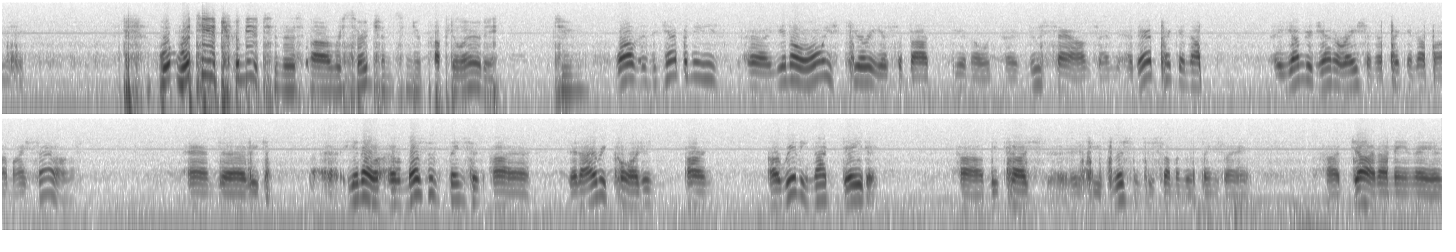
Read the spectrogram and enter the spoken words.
music. What, what do you attribute to this uh, resurgence in your popularity? Do you well, the Japanese uh, you know, are always curious about, you know, uh, new sounds, and they're picking up, a younger generation are picking up on my sounds. And, uh, we, uh, you know, uh, most of the things that, uh, that I recorded are, are really not dated, uh, because uh, if you've listened to some of the things I, I've done, I mean, they,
